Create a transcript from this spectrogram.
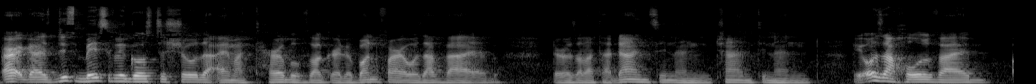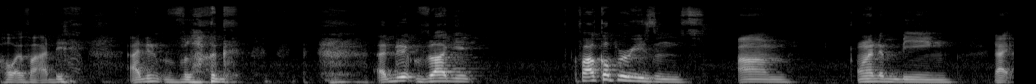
Alright guys, this basically goes to show that I'm a terrible vlogger. The bonfire was a vibe. There was a lot of dancing and chanting and it was a whole vibe. However, I did I didn't vlog. I didn't vlog it for a couple reasons. Um one of them being like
